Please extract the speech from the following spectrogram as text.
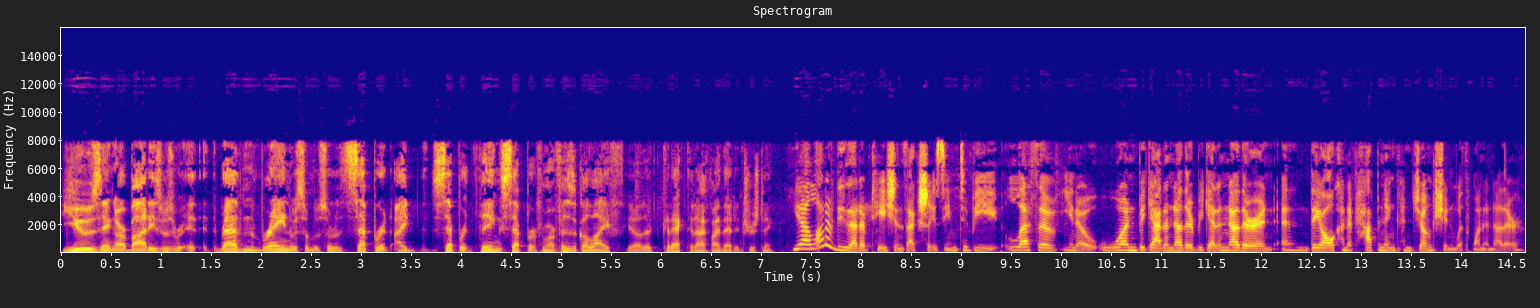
using our bodies was rather than the brain was some sort of separate I, separate thing, separate from our physical life. You know, they're connected. I find that interesting. Yeah, a lot of these adaptations actually seem to be less of, you know, one begat another, begat another, and, and they all kind of happen in conjunction with one another.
